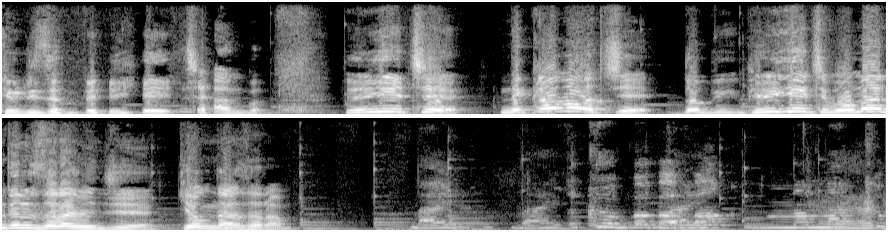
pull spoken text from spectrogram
둘이서 빌 게이츠 한 거. 빌 게이츠. 근데 까먹었지? 너 빌 게이츠 뭐 만드는 사람인지 기억나는 사람. 마이 마이 그 마 마 마마 그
